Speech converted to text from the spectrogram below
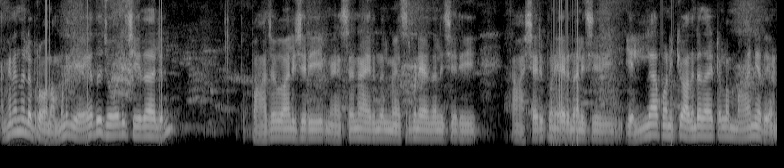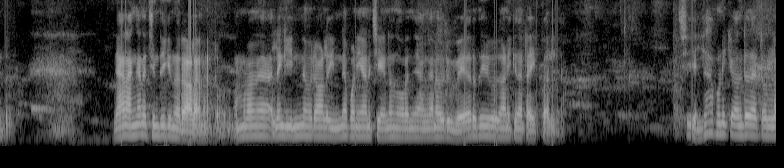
അങ്ങനെയൊന്നുമില്ല ബ്രോ. നമ്മൾ ഏത് ജോലി ചെയ്താലും ഇപ്പോൾ പാചകമായാലും ശരി മേസനായിരുന്നാലും മേസർപ്പണി ആയിരുന്നാലും ശരി ആശാരിപ്പണി ആയിരുന്നാലും ശരി എല്ലാ പണിക്കും അതിന്റേതായിട്ടുള്ള മാന്യതയുണ്ട്. ഞാൻ അങ്ങനെ ചിന്തിക്കുന്ന ഒരാളാണ് കേട്ടോ. നമ്മൾ അല്ലെങ്കിൽ ഇന്ന ഒരാൾ ഇന്ന പണിയാണ് ചെയ്യണമെന്ന് പറഞ്ഞാൽ അങ്ങനെ ഒരു വേർതിരിവ് കാണിക്കുന്ന ടൈപ്പല്ല പക്ഷേ എല്ലാ പണിക്കും അതിന്റേതായിട്ടുള്ള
